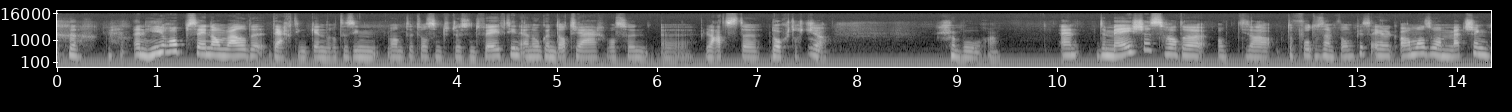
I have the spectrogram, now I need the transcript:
en hierop zijn dan wel de 13 kinderen te zien. Want dit was in 2015 en ook in dat jaar was hun eh, laatste dochtertje Ja. geboren. En de meisjes hadden op, die- op de foto's en filmpjes eigenlijk allemaal zo'n matching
